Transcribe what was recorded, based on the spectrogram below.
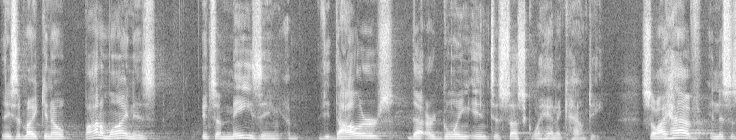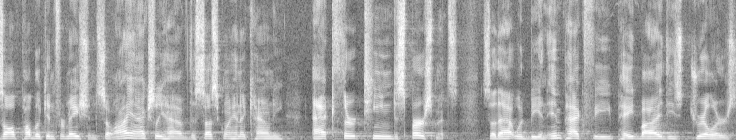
And he said, Mike, you know, bottom line is, it's amazing uh, the dollars that are going into Susquehanna County. So I have, and this is all public information, so I actually have the Susquehanna County Act 13 disbursements. So that would be an impact fee paid by these drillers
